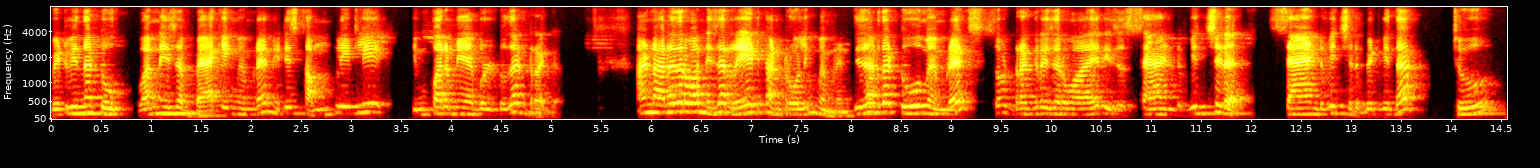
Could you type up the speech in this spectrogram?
between the two. One is a backing membrane. It is completely impermeable to the drug. And another one is a rate controlling membrane. These are the two membranes. So drug reservoir is a sandwiched sandwiched between the two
